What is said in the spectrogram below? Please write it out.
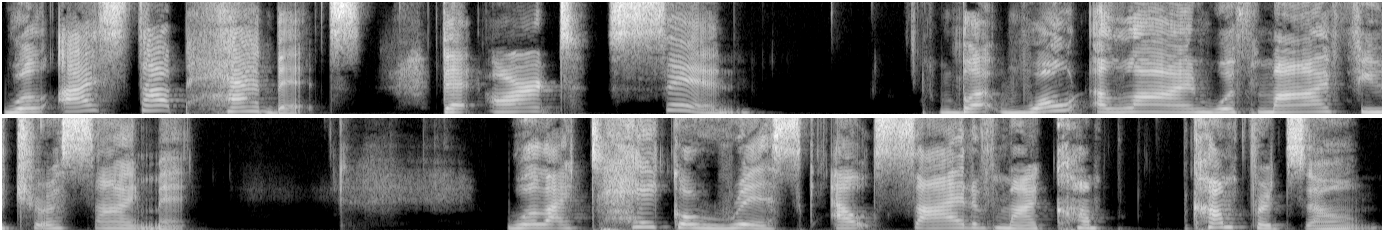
Will I stop habits that aren't sin but won't align with my future assignment? Will I take a risk outside of my com- comfort zone?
